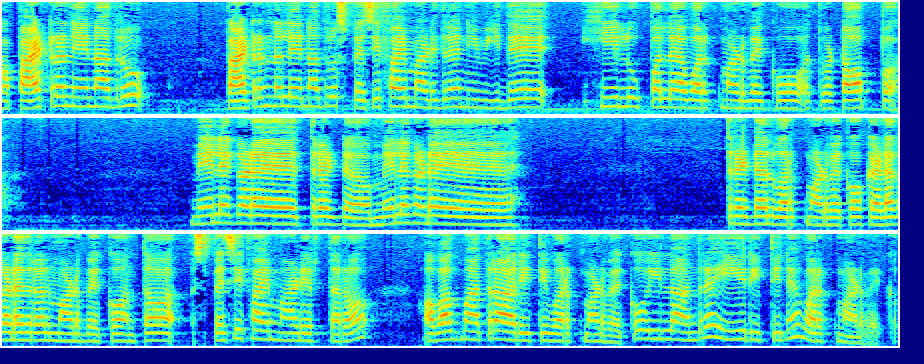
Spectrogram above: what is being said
ಆ ಪ್ಯಾಟ್ರನ್ ಏನಾದರೂ ಪ್ಯಾಟ್ರನಲ್ಲಿ ಏನಾದರೂ ಸ್ಪೆಸಿಫೈ ಮಾಡಿದರೆ ನೀವು ಇದೇ ಹೀ ಲೂಪಲ್ಲೇ ವರ್ಕ್ ಮಾಡಬೇಕು, ಅಥವಾ ಟಾಪ್ ಮೇಲೆಗಡೆ ಥ್ರೆಡ್ ಮೇಲೆಗಡೆ ಥ್ರೆಡಲ್ಲಿ ವರ್ಕ್ ಮಾಡಬೇಕೋ ಕೆಳಗಡೆದ್ರಲ್ಲಿ ಮಾಡಬೇಕು ಅಂತ ಸ್ಪೆಸಿಫೈ ಮಾಡಿರ್ತಾರೋ, ಅವಾಗ ಮಾತ್ರ ಆ ರೀತಿ ವರ್ಕ್ ಮಾಡಬೇಕು. ಇಲ್ಲ ಅಂದರೆ ಈ ರೀತಿನೇ ವರ್ಕ್ ಮಾಡಬೇಕು.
